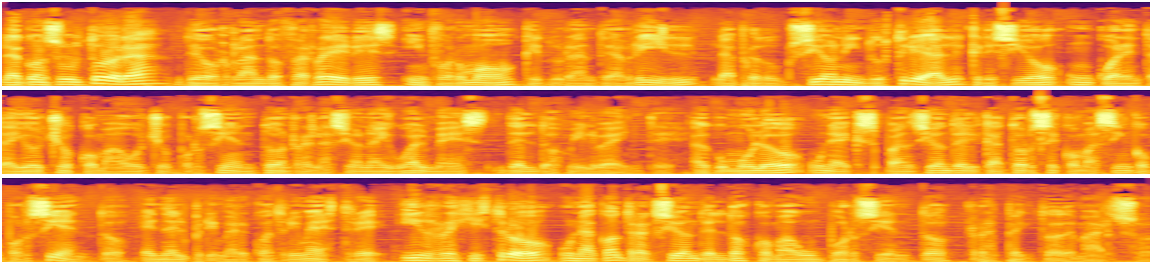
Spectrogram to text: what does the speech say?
La consultora de Orlando Ferreres informó que durante abril la producción industrial creció un 48,8% en relación a igual mes del 2020. Acumuló una expansión del 14,5% en el primer cuatrimestre y registró una contracción del 2,1% respecto de marzo.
